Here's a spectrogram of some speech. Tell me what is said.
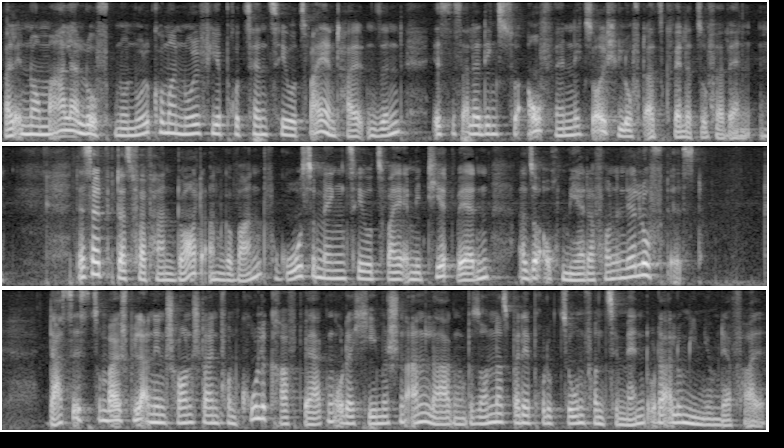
Weil in normaler Luft nur 0,04 Prozent CO2 enthalten sind, ist es allerdings zu aufwendig, solche Luft als Quelle zu verwenden. Deshalb wird das Verfahren dort angewandt, wo große Mengen CO2 emittiert werden, also auch mehr davon in der Luft ist. Das ist zum Beispiel an den Schornsteinen von Kohlekraftwerken oder chemischen Anlagen, besonders bei der Produktion von Zement oder Aluminium der Fall.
